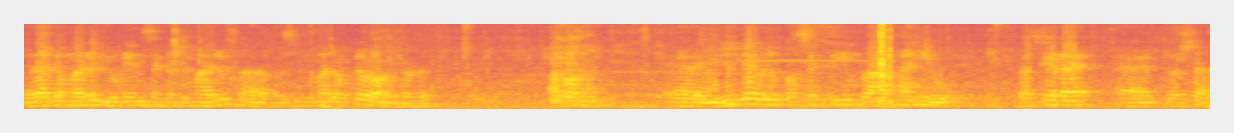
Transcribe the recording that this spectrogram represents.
നേതാക്കന്മാരും യൂണിയൻ സെക്രട്ടറിമാരും പ്രസിഡന്റുമാരും ഒക്കെ ഇവിടെ വന്നിട്ടുണ്ട്. അപ്പം ഇതിന്റെ ഒരു പ്രസക്തിയും പ്രാധാന്യവും ഫെഫ്കയുടെ ട്രഷർ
